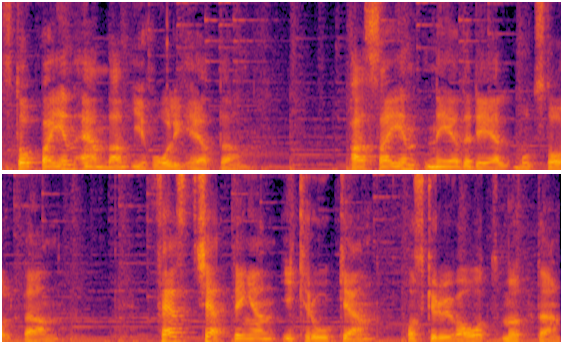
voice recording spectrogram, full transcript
Stoppa in ändan i håligheten. Passa in nederdel mot stolpen. Fäst kättingen i kroken och skruva åt muttern.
